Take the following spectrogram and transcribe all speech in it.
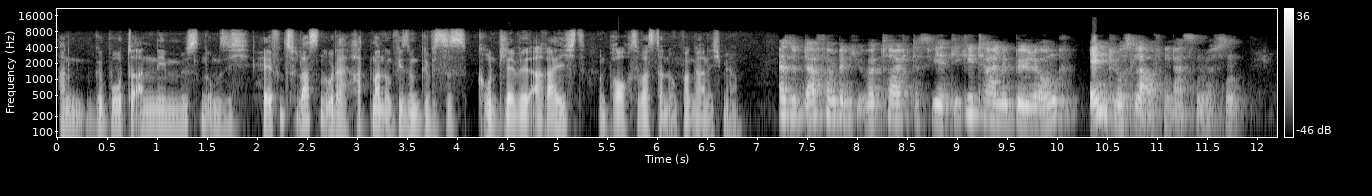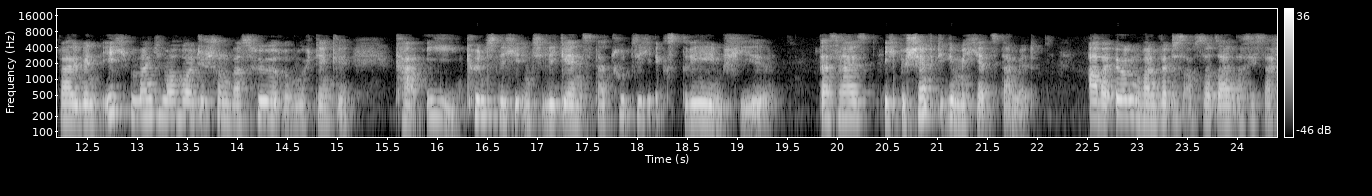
Angebote annehmen müssen, um sich helfen zu lassen? Oder hat man irgendwie so ein gewisses Grundlevel erreicht und braucht sowas dann irgendwann gar nicht mehr? Also davon bin ich überzeugt, dass wir digitale Bildung endlos laufen lassen müssen. Weil wenn ich manchmal heute schon was höre, wo ich denke, KI, künstliche Intelligenz, da tut sich extrem viel. Das heißt, ich beschäftige mich jetzt damit. Aber irgendwann wird es auch so sein, dass ich sage,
